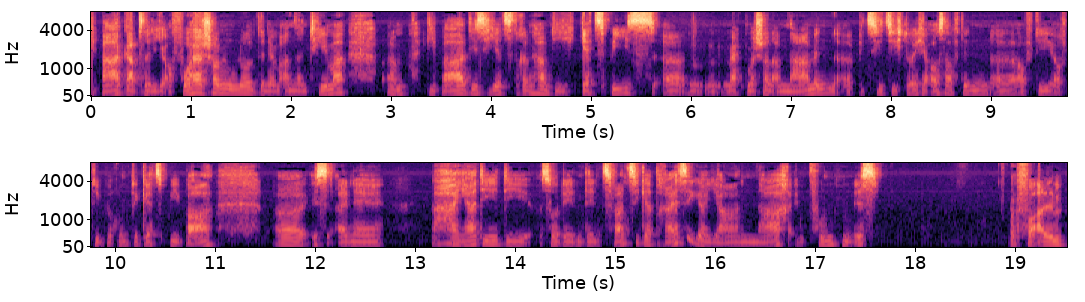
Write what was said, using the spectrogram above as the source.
die Bar gab es natürlich auch vorher schon, nur unter einem anderen Thema. Ähm, die Bar, die sie jetzt drin haben, die Gatsby's, äh, merkt man schon am Namen, äh, bezieht sich durchaus auf, den, äh, auf, die, auf die berühmte Gatsby Bar, äh, ist eine Bar, ja, die, die so den, den 20er, 30er Jahren nachempfunden ist und vor allem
